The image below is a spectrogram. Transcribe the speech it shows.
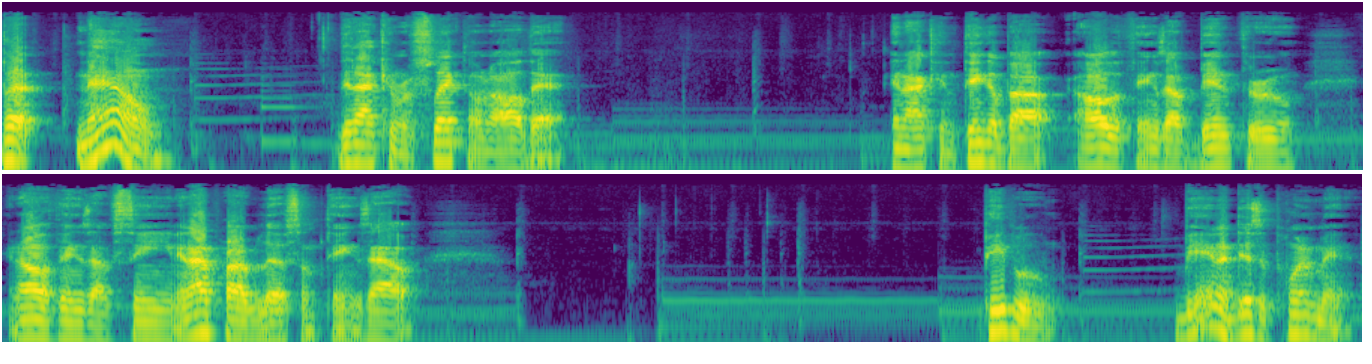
but now that I can reflect on all that and I can think about all the things I've been through and all the things I've seen, and I probably left some things out. People being a disappointment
